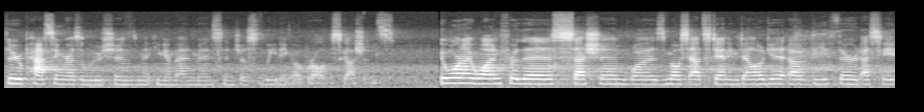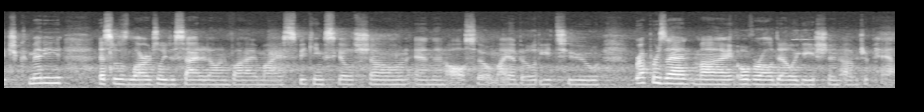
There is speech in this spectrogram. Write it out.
through passing resolutions, making amendments, and just leading overall discussions. The award I won for this session was Most Outstanding Delegate of the 3rd SCH Committee. This was largely decided on by my speaking skills shown and then also my ability to represent my overall delegation of Japan.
